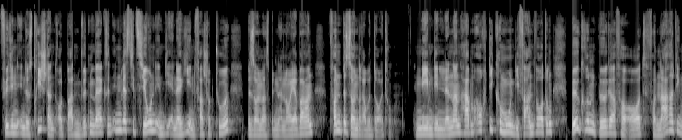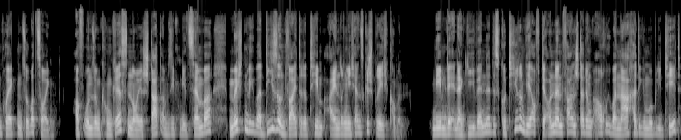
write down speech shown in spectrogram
Für den Industriestandort Baden-Württemberg sind Investitionen in die Energieinfrastruktur, besonders bei den Erneuerbaren, von besonderer Bedeutung. Neben den Ländern haben auch die Kommunen die Verantwortung, Bürgerinnen und Bürger vor Ort von nachhaltigen Projekten zu überzeugen. Auf unserem Kongress Neue Stadt am 7. Dezember möchten wir über diese und weitere Themen eindringlicher ins Gespräch kommen. Neben der Energiewende diskutieren wir auf der Online-Veranstaltung auch über nachhaltige Mobilität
